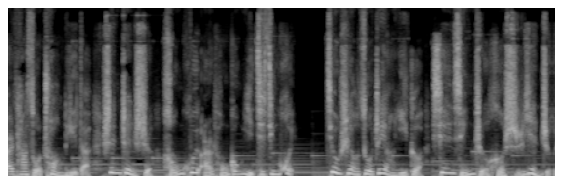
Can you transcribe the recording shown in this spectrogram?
而他所创立的深圳市恒辉儿童公益基金会，就是要做这样一个先行者和实验者。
